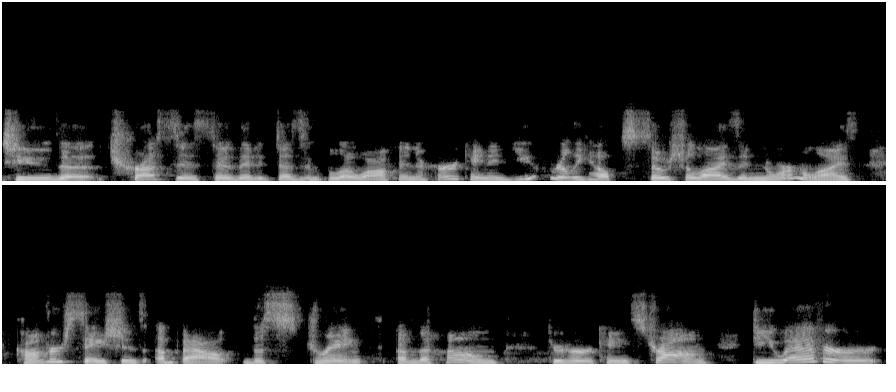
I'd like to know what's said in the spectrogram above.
to the trusses so that it doesn't blow off in a hurricane. And you've really helped socialize and normalize conversations about the strength of the home through hurricane strong do you ever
